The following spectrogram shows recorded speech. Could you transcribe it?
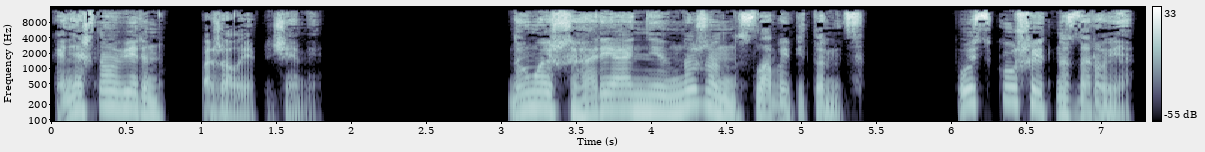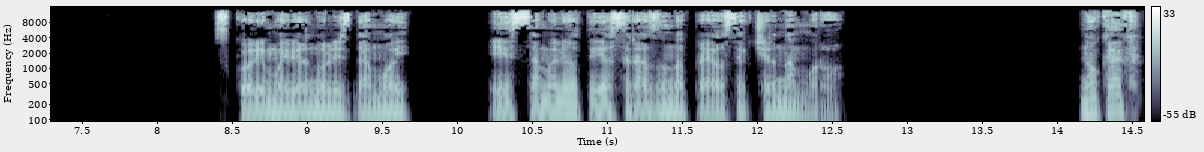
«Конечно, уверен», — пожал я плечами. «Думаешь, Арианне нужен слабый питомец? Пусть кушает на здоровье». Вскоре мы вернулись домой, и из самолета я сразу направился к Черномору. «Ну как?»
